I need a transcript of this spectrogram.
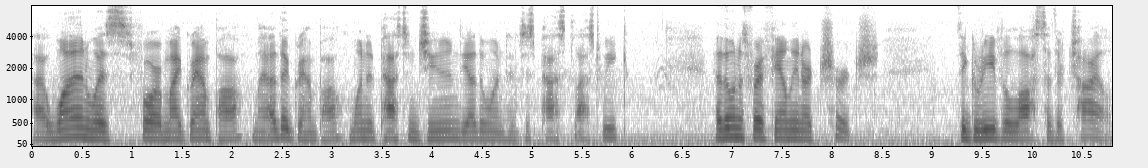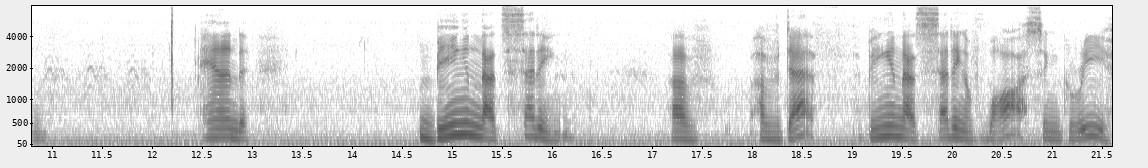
Uh, one was for my grandpa, my other grandpa. One had passed in June, the other one had just passed last week. The other one was for a family in our church to grieve the loss of their child. And being in that setting, of, of death, being in that setting of loss and grief.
